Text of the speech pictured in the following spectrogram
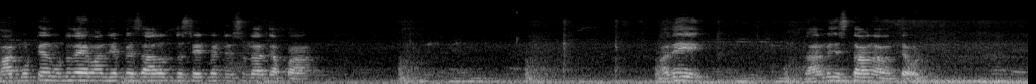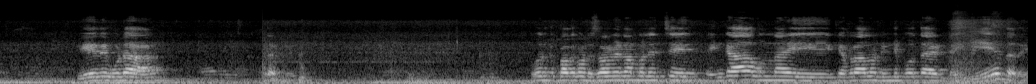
మాకు ముట్టేది ముట్టదేమో అని చెప్పేసి ఆలోచనతో స్టేట్మెంట్ ఇస్తున్నారు తప్ప. అది దాని మీద ఇస్తా ఉన్నారు అంతే వాళ్ళు. ఏది కూడా ఊరికి పదకొండు సర్వే నంబర్లు ఇచ్చి ఇంకా ఉన్నాయి కెమెరాలో నిండిపోతాయంటే ఏంది అది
